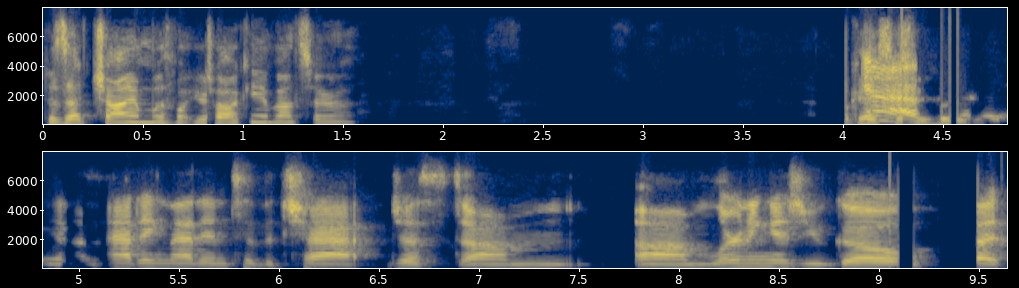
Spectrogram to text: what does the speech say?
does that chime with what you're talking about, Sarah? Okay, Yeah, so absolutely. And I'm adding that into the chat. Just um, um, learning as you go. But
